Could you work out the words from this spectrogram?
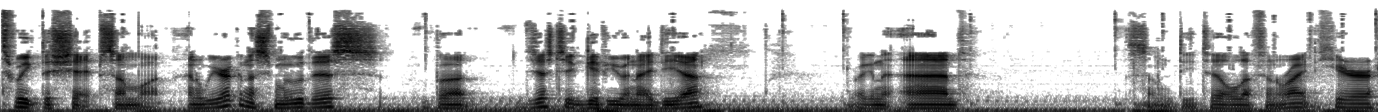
tweak the shape somewhat. And we are going to smooth this, but just to give you an idea, we're going to add some detail left and right here.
